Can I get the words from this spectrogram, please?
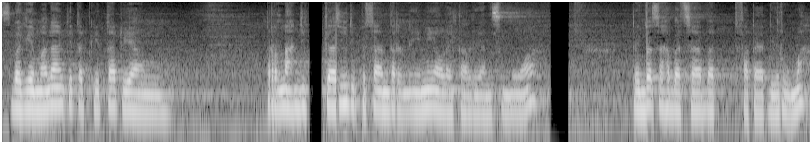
Sebagaimana kitab-kitab yang pernah dikaji di pesantren ini oleh kalian semua. Dan juga sahabat-sahabat fatayat di rumah.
